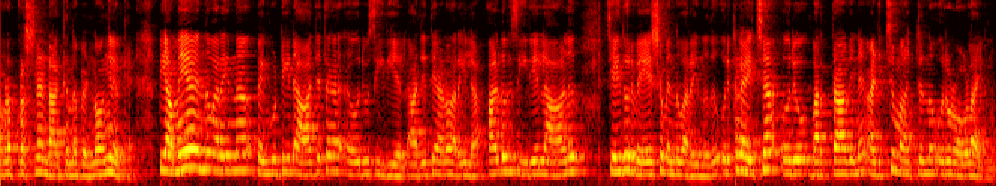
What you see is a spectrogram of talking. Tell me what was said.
അവിടെ പ്രശ്നം ഉണ്ടാക്കുന്ന പെണ്ണോ അങ്ങനെയൊക്കെ. ഇപ്പം ഈ അമ്മയ എന്ന് പറയുന്ന പെൺകുട്ടീന്റെ ആദ്യത്തെ ഒരു സീരിയൽ ആദ്യത്തെയാണോ അറിയില്ല. ആളുടെ ഒരു സീരിയലിൽ ആൾ ചെയ്തൊരു വേഷം എന്ന് പറയുന്നത് ഒരു കഴിച്ച ഒരു ഭർത്താവിനെ അടിച്ചു മാറ്റുന്ന ഒരു റോളായിരുന്നു.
